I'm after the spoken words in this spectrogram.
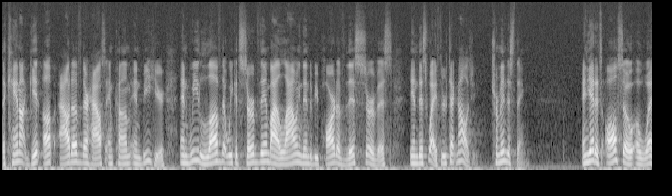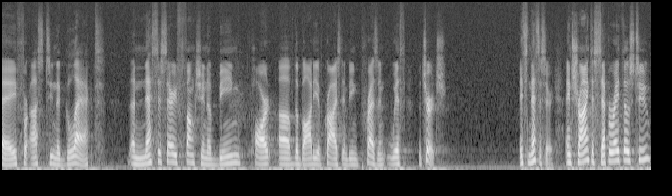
that cannot get up out of their house and come and be here. And we love that we could serve them by allowing them to be part of this service in this way through technology. Tremendous thing. And yet, it's also a way for us to neglect a necessary function of being part of the body of Christ and being present with the church. It's necessary. And trying to separate those two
